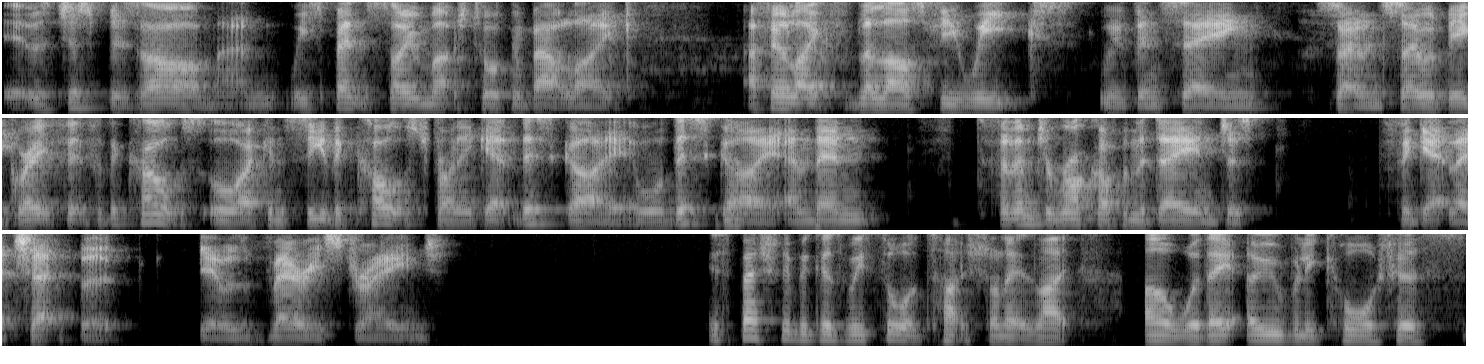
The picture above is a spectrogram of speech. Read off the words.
it was just bizarre, man. We spent so much talking about like, I feel like for the last few weeks we've been saying so and so would be a great fit for the Colts, or I can see the Colts trying to get this guy or this guy, and then for them to rock up on the day and just forget their checkbook, it was very strange. Especially because we sort of touched on it, like, oh, were they overly cautious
